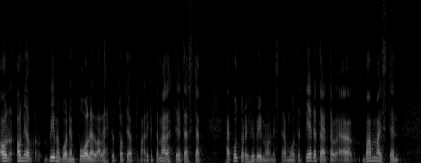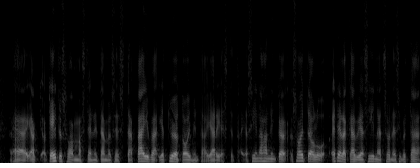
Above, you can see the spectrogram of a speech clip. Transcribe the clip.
on, on jo viime vuoden puolella lähty toteuttamaan. Eli tämä lähtee tästä kulttuurihyvinvoinnista ja muuta. Tiedetään, että vammaisten ja kehitysvammaisten niin tämmöisestä päivä- ja työtoimintaa järjestetään. Ja siinä on niin soite ollut edelläkävijä siinä, että se on esimerkiksi tämä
